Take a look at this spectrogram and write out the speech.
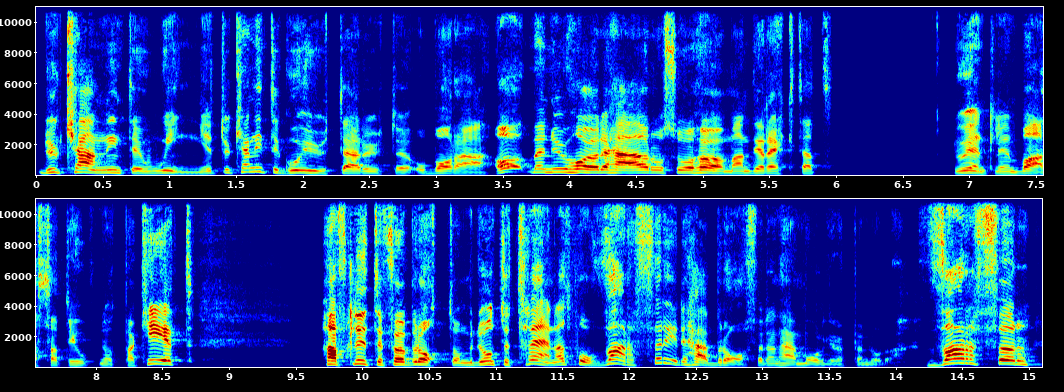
du kan inte wing it. Du kan inte gå ut där ute och bara, ja, men nu har jag det här och så hör man direkt att du egentligen bara satt ihop något paket haft lite för bråttom, men du har inte tränat på varför är det här bra för den här målgruppen. Då, då? Varför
